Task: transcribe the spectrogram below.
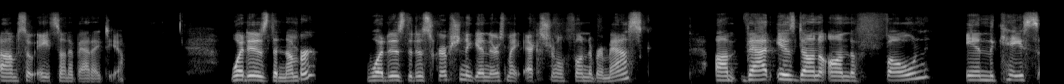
Um, so eight's not a bad idea. What is the number? What is the description? Again, there's my external phone number mask. Um, that is done on the phone. In the case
